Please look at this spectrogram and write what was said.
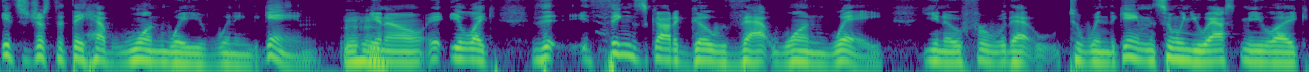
it's just that they have one way of winning the game you know? It, it like the, things got to go that one way you know for that to win the game. And so when you ask me like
